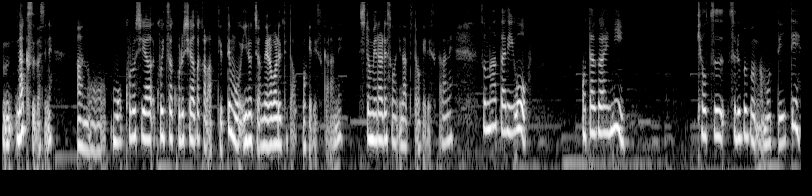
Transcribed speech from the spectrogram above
ナックスだしね。あのもう殺し屋こいつは殺し屋だからって言っても命は狙われてたわけですからね。仕留められそうになってたわけですからね。その辺りをお互いに共通する部分が持っていて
